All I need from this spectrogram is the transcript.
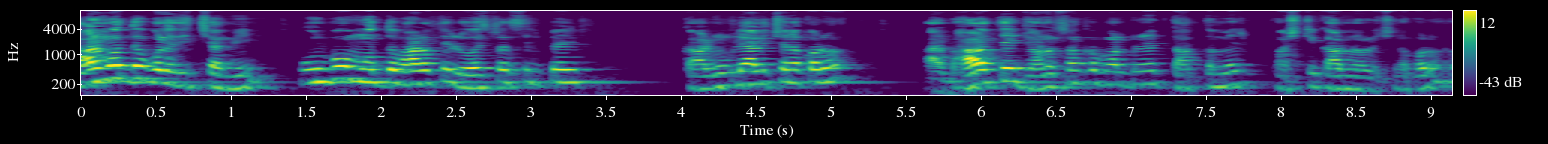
তার মধ্যে বলে দিচ্ছি আমি, পূর্ব মধ্য ভারতের লৌহ ইস্পাত শিল্পের কারণগুলি আলোচনা করো আর ভারতের জনসংখ্যা বন্টনের তারতম্যের পাঁচটি কারণ আলোচনা করো।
